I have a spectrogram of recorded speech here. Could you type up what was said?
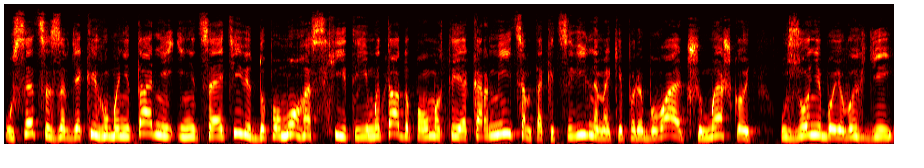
Усе це завдяки гуманітарній ініціативі Допомога Схід. Її мета допомогти як армійцям, так і цивільним, які перебувають чи мешкають у зоні бойових дій.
